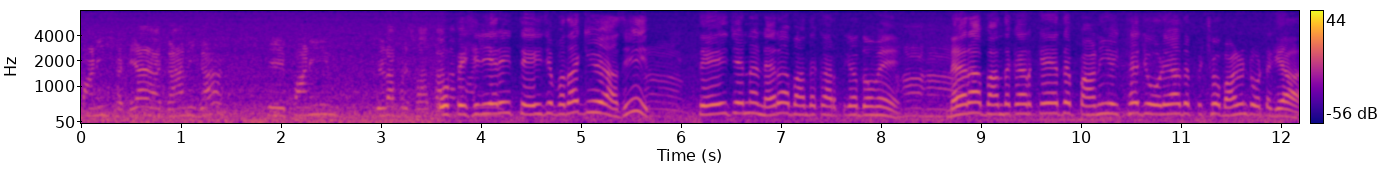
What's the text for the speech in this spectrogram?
ਪਾਣੀ ਛੱਡਿਆ ਆ ਗਾਂ ਦੀ ਗਾਂ ਤੇ ਪਾਣੀ ਜਿਹੜਾ ਬਰਸਾਤਾਂ ਉਹ ਦਾ ਪਿਛਲੀ ਵਾਰੀ 23 ਚ ਪਤਾ ਕੀ ਹੋਇਆ ਸੀ ਹਾਂ। 23 ਚ ਇਹਨਾਂ ਨਹਿਰਾਂ ਬੰਦ ਕਰਤੀਆਂ ਦੋਵੇਂ ਹਾਂ ਹਾਂ ਨਹਿਰਾਂ ਬੰਦ ਕਰਕੇ ਤੇ ਪਾਣੀ ਇੱਥੇ ਜੋੜਿਆ ਤੇ ਪਿੱਛੋਂ ਬੰਨ ਟੁੱਟ ਗਿਆ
